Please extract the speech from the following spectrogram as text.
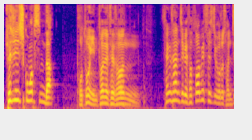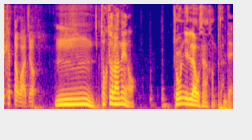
최진 씨 고맙습니다. 보통 인터넷에선 생산직에서 서비스직으로 전직했다고 하죠. 음, 적절하네요. 좋은 일이라고 생각합니다. 네.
